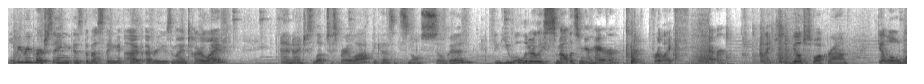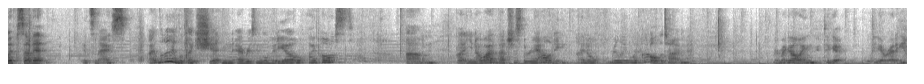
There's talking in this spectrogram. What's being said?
We'll be repurchasing is the best thing I've ever used in my entire life. And I just love to spray a lot because it smells so good. And you will literally smell this in your hair for like ever. Like you'll just walk around, get little whiffs of it. It's nice. I literally look like shit in every single video I post. Um, but you know what? That's just the reality. I don't really look good all the time. Where am I going to get to get ready?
